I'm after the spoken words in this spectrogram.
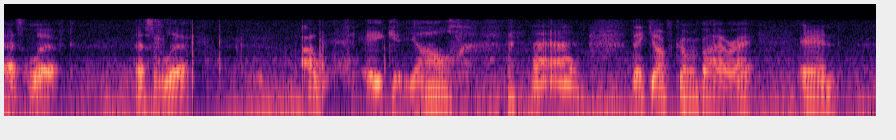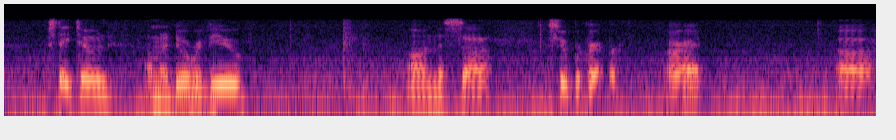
That's a lift. That's a lift. I will take it, y'all. Thank y'all for coming by, alright? And stay tuned. I'm going to do a review on this uh, Super Gripper. Alright? Uh,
